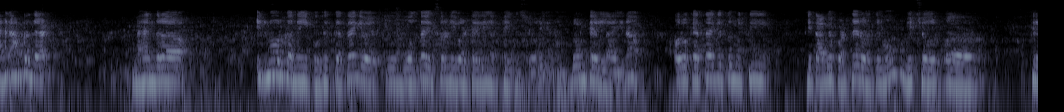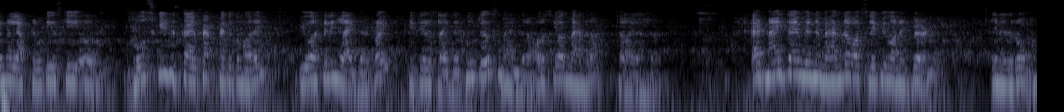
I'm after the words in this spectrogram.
And after that Mahendra ignore करने की कोशिश करता है कि वो बोलता है Ishwaran you are telling a fake story don't tell lie ना? और वो कहता है कि तुम इतनी किताबें पढ़ते रहते हो विच और क्रिमिनल एक्टिविटीज़ की, और घोस्ट की, जिसका इफ़ेक्ट है कि तुम्हारे you are feeling like that right he tells like that who tells Mahendra. और उसके बाद महेंद्रा चला जाता है। एट नाइट टाइम मैंने Mahendra was sleeping on his bed in his room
